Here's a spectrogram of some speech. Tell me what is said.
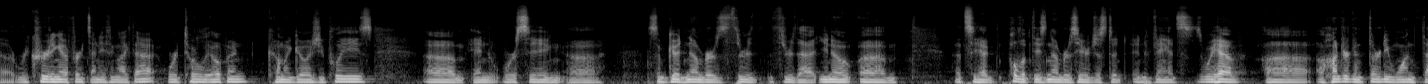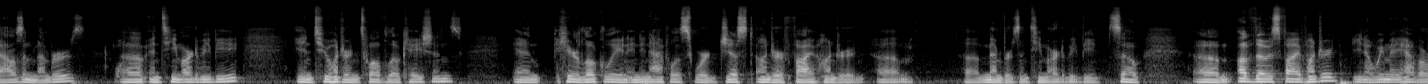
uh, recruiting efforts, anything like that. We're totally open. Come and go as you please, um, and we're seeing uh, some good numbers through through that. You know, um, let's see. I pulled up these numbers here just in in advance. We have uh, 131,000 members uh, in Team RWB in 212 locations, and here locally in Indianapolis, we're just under 500 um, uh, members in Team RWB. So. Um, of those 500, you know, we may have a,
